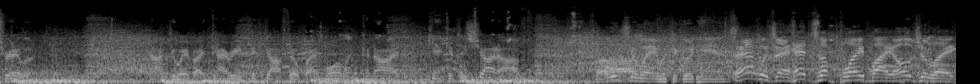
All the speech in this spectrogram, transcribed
trailer. Knocked away by Kyrie, picked off though by Moreland. Kennard can't get the shot off. Oh. Ojeleye with the good hands. That was a heads-up play by Ojeleye.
